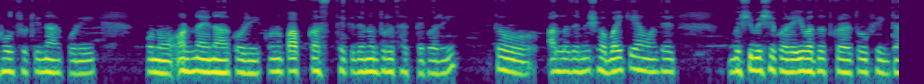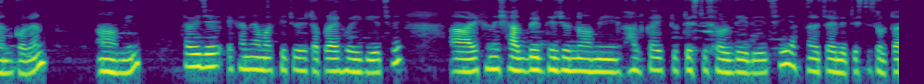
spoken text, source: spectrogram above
ভুল ত্রুটি না করি, কোনো অন্যায় না করি, কোনো পাপ কাজ থেকে যেন দূরে থাকতে পারি। তো আল্লাহ যেন সবাইকে আমাদের বেশি বেশি করে ইবাদত করার তৌফিক দান করেন। আমিন। তাই যে এখানে আমার খিচুড়িটা প্রায় হয়ে গিয়েছে। আর এখানে স্বাদ বৃদ্ধির জন্য আমি হালকা একটু টেস্টি সল্ট দিয়ে দিয়েছি। আপনারা চাইলে টেস্টি সল্টটা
